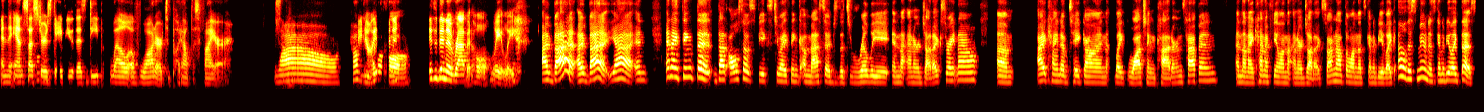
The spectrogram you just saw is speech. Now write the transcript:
And the ancestors oh. gave you this deep well of water to put out this fire Wow. How I know. Beautiful. It's been, a, it's been a rabbit hole lately. I bet. I bet. Yeah. And and I think that that also speaks to I think a message that's really in the energetics right now. Um I kind of take on like watching patterns happen and then I kind of feel in the energetics. So I'm not the one that's going to be like, "Oh, this moon is going to be like this."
